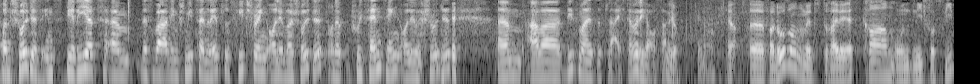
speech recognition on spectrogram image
von Schultes inspiriert. Ähm, das war dem Schmied sein Rätsel featuring Oliver Schultes oder presenting Oliver Schultes. ähm, aber diesmal ist es leicht, da würde ich auch sagen. Ja. Genau. ja, äh, Verlosung mit 3DS-Kram und Need for Speed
